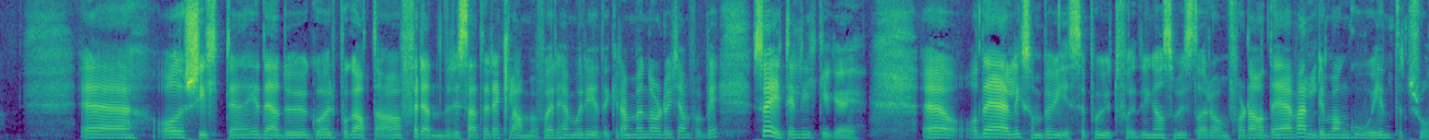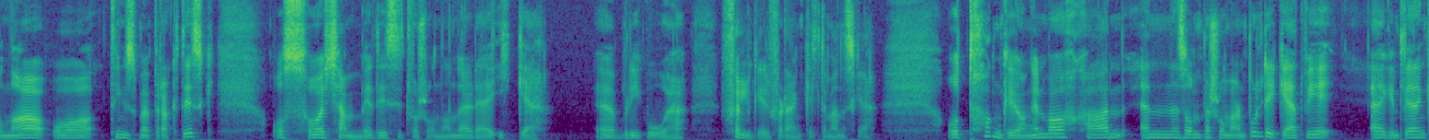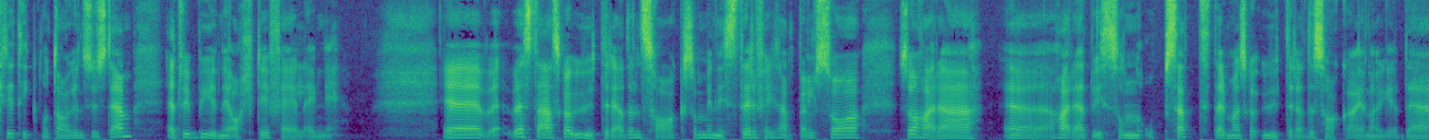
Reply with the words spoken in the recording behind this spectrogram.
Eh, og skiltet idet du går på gata og forandrer seg til reklame for hemoroidekrem, når du kommer forbi, så er det ikke like gøy. Eh, og det er liksom beviset på utfordringa som vi står overfor. Da. Det er veldig mange gode intensjoner og ting som er praktisk, og så kommer vi i de situasjonene der det ikke eh, blir gode følger for det enkelte mennesket. Og tankegangen med å ha en, en sånn personvernpolitikk er at vi egentlig en kritikk mot dagens system, at vi begynner alltid i feil ende. Eh, hvis jeg skal utrede en sak som minister, f.eks., så, så har jeg eh, har jeg et visst sånn oppsett der man skal utrede saker i Norge. Det,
